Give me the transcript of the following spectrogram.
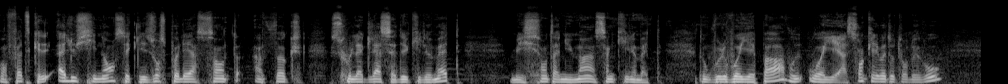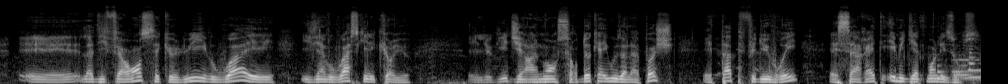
en fait, ce qui est hallucinant, c'est que les ours polaires sentent un phoque sous la glace à 2 km, mais ils sentent un humain à 5 km. Donc vous ne le voyez pas, vous voyez à 100 km autour de vous. Et la différence, c'est que lui, il vous voit et il vient vous voir parce qu'il est curieux. Et le guide, généralement, sort deux cailloux dans la poche et tape, fait du bruit et ça arrête immédiatement les ours.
